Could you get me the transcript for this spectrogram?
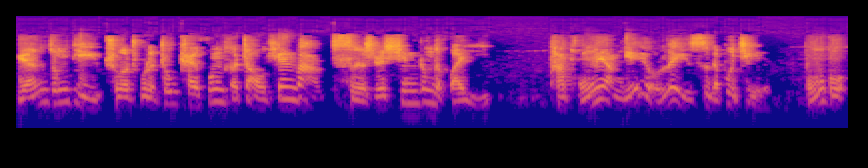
元宗帝说出了周开封和赵天霸此时心中的怀疑。他同样也有类似的不解。不过，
